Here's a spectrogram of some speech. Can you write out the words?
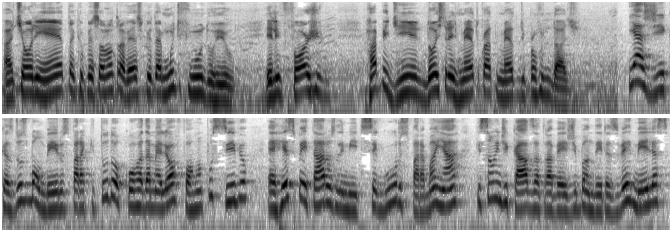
A gente orienta que o pessoal não atravesse, porque é muito fundo o rio. Ele foge rapidinho, 2, 3 metros, 4 metros de profundidade. E as dicas dos bombeiros para que tudo ocorra da melhor forma possível é respeitar os limites seguros para banhar, que são indicados através de bandeiras vermelhas,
